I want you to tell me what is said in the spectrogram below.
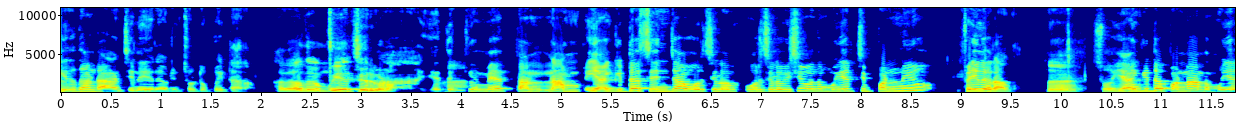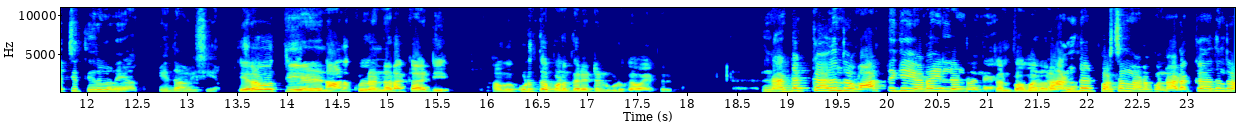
இதுதான்டா ஆஞ்சநேயர் அப்படின்னு சொல்லிட்டு போயிட்டாராம். அதாவது முயற்சி இருக்கணும். எதுக்குமே தன் நம் என்கிட்ட செஞ்சா ஒரு சில ஒரு சில விஷயம் வந்து முயற்சி பண்ணியும் ஃபெயிலியர் ஆகும். சோ என்கிட்ட பண்ணா அந்த முயற்சி திருவினை ஆகும். இதுதான் விஷயம். இருபத்தி ஏழு நாளுக்குள்ள நடக்காட்டி அவங்க கொடுத்த பணத்தை ரிட்டர்ன் கொடுக்க வாய்ப்பு இருக்கு. நடக்காதுன்ற வார்த்தைக்கு இடம் இல்லைன்றேன். கன்ஃபார்மா ஹண்ட்ரட் பர்சன்ட் நடக்கும். நடக்காதுன்ற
